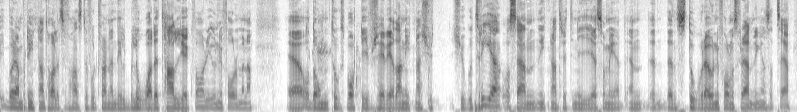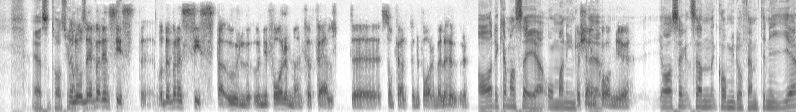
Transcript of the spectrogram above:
i början på 1900-talet så fanns det fortfarande en del blåa detaljer kvar i uniformerna. Och de togs bort i och för sig redan 1923 23 och sen 1939 som är en, den stora uniformsförändringen så att säga. Eh, så tas Men och, det var den sista, och det var den sista ulluniformen för fält, eh, som fältuniform, eller hur? Ja, det kan man säga om man inte... För sen kom ju... Ja, sen, sen kom ju då 59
